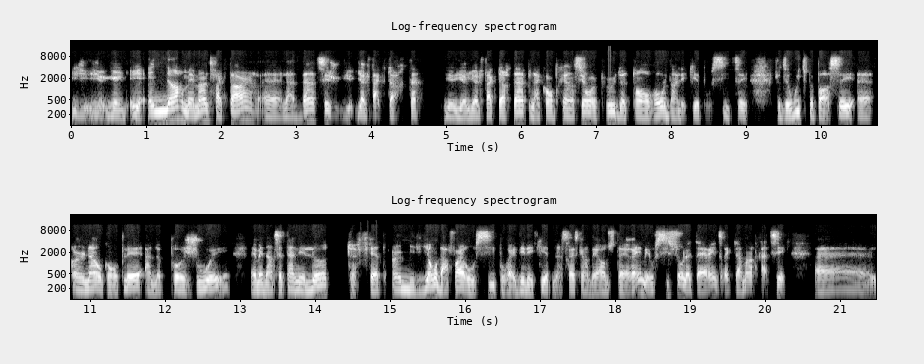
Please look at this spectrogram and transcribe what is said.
il y, a énormément de facteurs euh, là-dedans. Il y a le facteur temps. Il y, a, le facteur temps puis la compréhension un peu de ton rôle dans l'équipe aussi. Je veux dire, oui, tu peux passer euh, un an au complet à ne pas jouer, mais dans cette année-là, tu as fait un million d'affaires aussi pour aider l'équipe, ne serait-ce qu'en dehors du terrain, mais aussi sur le terrain directement en pratique. Euh,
